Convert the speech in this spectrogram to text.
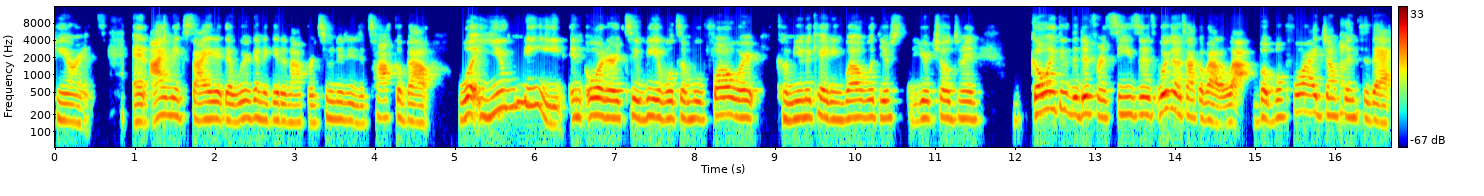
parents. And I'm excited that we're going to get an opportunity to talk about what you need in order to be able to move forward, communicating well with your, your children, going through the different seasons. We're going to talk about a lot. But before I jump into that,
